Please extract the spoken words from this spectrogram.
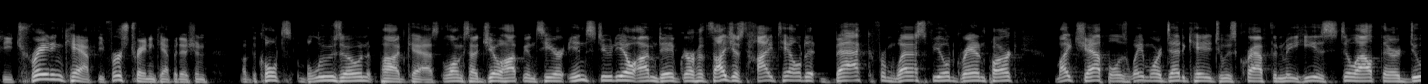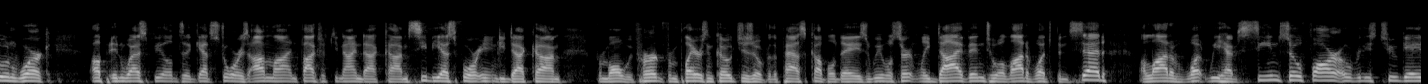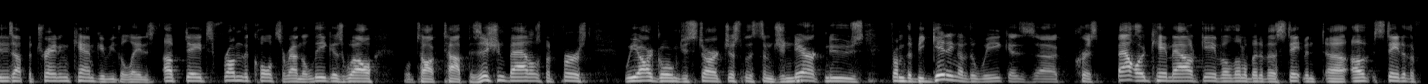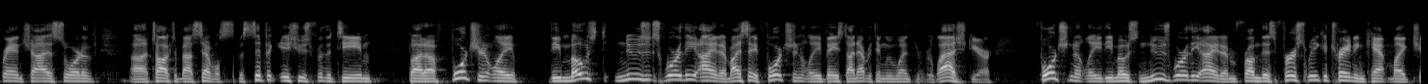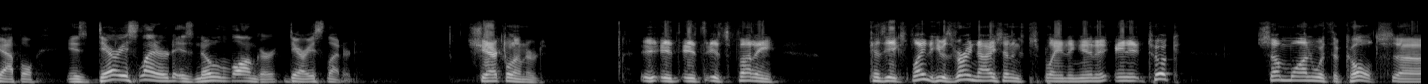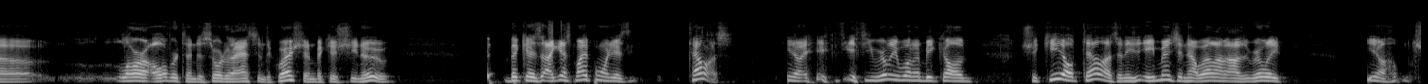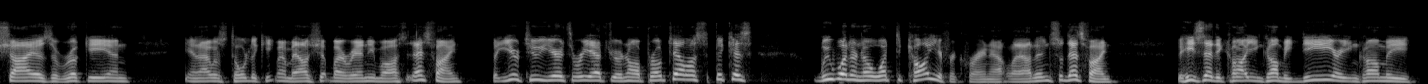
the training camp, the first training camp edition of the Colts Blue Zone podcast. Alongside Joe Hopkins here in studio, I'm Dave Griffiths. I just hightailed it back from Westfield Grand Park. Mike Chappell is way more dedicated to his craft than me. He is still out there doing work up in Westfield to get stories online, fox59.com, cbs4indy.com, from all we've heard from players and coaches over the past couple days. And we will certainly dive into a lot of what's been said, a lot of what we have seen so far over these two days up at training camp, give you the latest updates from the Colts around the league as well. We'll talk top position battles. But first, we are going to start just with some generic news from the beginning of the week as uh, Chris Ballard came out, gave a little bit of a statement uh, of state of the franchise, sort of uh, talked about several specific issues for the team. But uh, fortunately, the most newsworthy item, I say fortunately, based on everything we went through last year, fortunately, the most newsworthy item from this first week of training camp, Mike Chappell, is Darius Leonard is no longer Darius Leonard. Shaq Leonard it, it, it's it's funny because he explained it. He was very nice in explaining it, and it, and it took someone with the Colts, uh, Laura Overton, to sort of ask him the question because she knew. Because I guess my point is, tell us, you know, if if you really want to be called Shaquille, tell us. And he, he mentioned how well I was really, you know, shy as a rookie, and and I was told to keep my mouth shut by Randy Moss. That's fine. But year two, year three, after you're an All Pro, tell us because we want to know what to call you for crying out loud. And so that's fine. But he said to call you can call me D or you can call me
